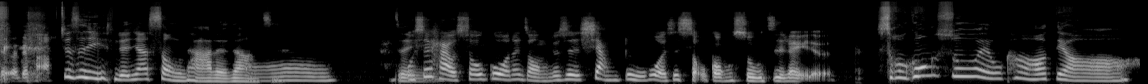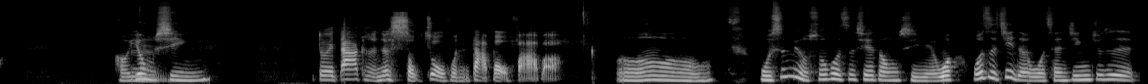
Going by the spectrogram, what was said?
得的吗？就是人家送他的这样子。哦，对，我是还有收过那种就是相簿或者是手工书之类的。手工书哎、我靠，好屌哦，好用嗯心、对，大家可能就手作魂大爆发吧。哦。我是没有收过这些东西耶，我我只记得我曾经就是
